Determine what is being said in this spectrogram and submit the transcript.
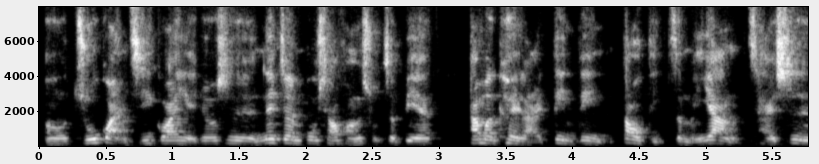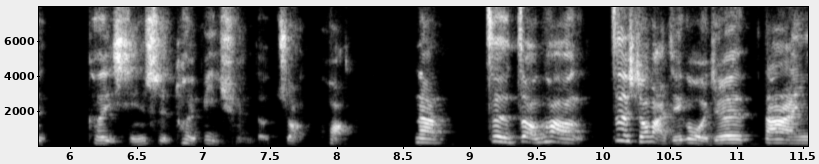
呃，主管机关也就是内政部消防署这边，他们可以来定定到底怎么样才是可以行使退避权的状况。那这状况，这个修法结果，我觉得当然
